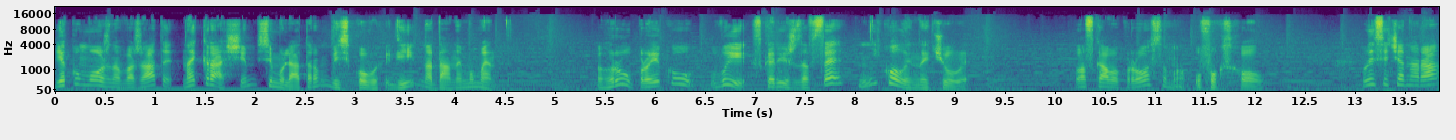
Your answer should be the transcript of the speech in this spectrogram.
яку можна вважати найкращим симулятором військових дій на даний момент. Гру, про яку ви, скоріш за все, ніколи не чули. Ласкаво просимо у Фоксхол. Лисяча нора,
